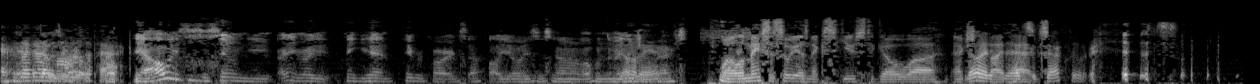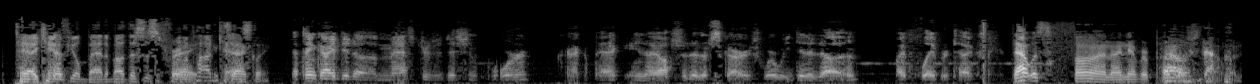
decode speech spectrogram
Yeah, 'cause I that was a real pack. yeah, I always just assumed you. I didn't really think you had paper cards. I thought you always just know open the No, man. packs. Well, it makes it so he has an excuse to go uh, No, actually it- buy that's packs. exactly what it is. Hey, I can't feel bad about this. This is for right, the podcast. exactly. I think I did a Masters Edition 4 Crack a Pack, and I also did a Scars where we did it uh, by flavor text. That was fun. I never That published that fun. one.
